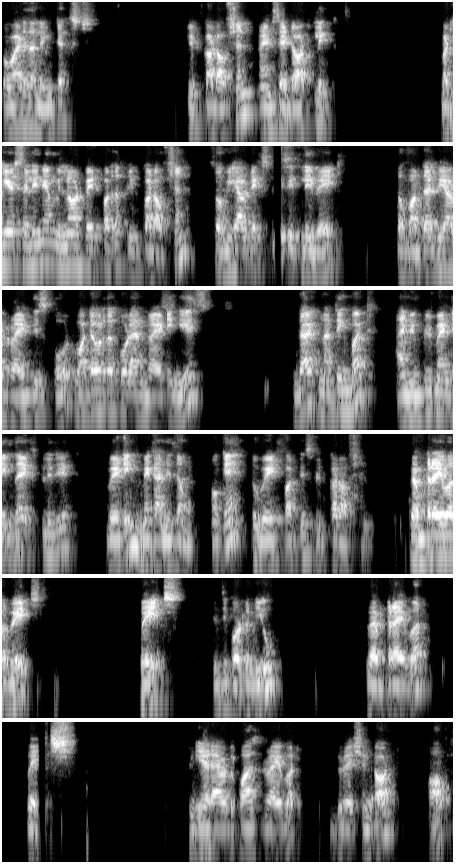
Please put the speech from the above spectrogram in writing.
Provide the link text, Flipkart option and say dot click. But here Selenium will not wait for the Flipkart option. So we have to explicitly wait. So for that, we have to write this code. Whatever the code I'm writing is that nothing but I'm implementing the explicit waiting mechanism, okay, to wait for this Flipkart option. WebDriver wait, wait is equal to new WebDriver wait. And here I have to pass driver duration dot of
